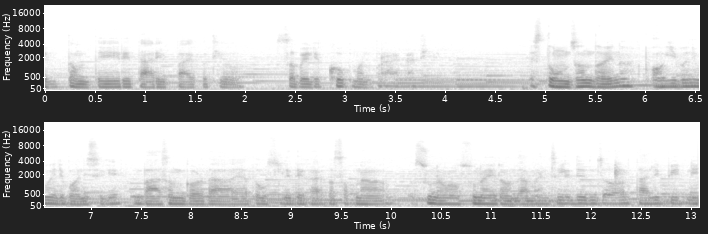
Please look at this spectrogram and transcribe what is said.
एकदम धेरै तारिफ पाएको थियो। सबैले खुब मन पराएका थिए। यस्तो हुन्छ नि त होइन? अघि पनि मैले भनिसकेँ भाषण गर्दा या त उसले देखाएको सपना सुना सुनाइरहँदा मान्छेले डेन्जर ताली पिट्ने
